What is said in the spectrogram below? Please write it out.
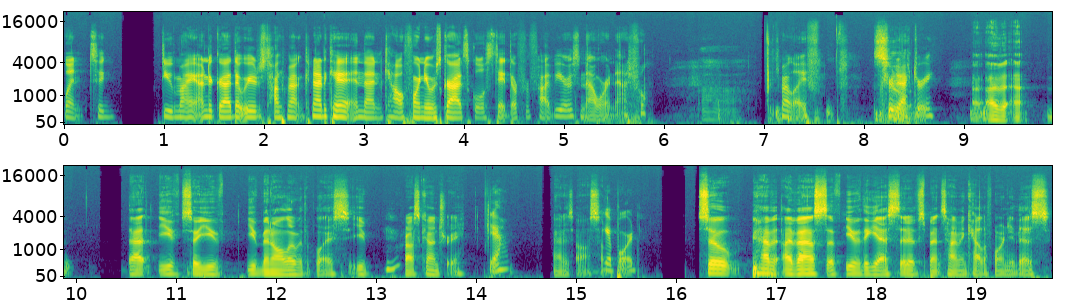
went to do my undergrad that we were just talking about in Connecticut, and then California was grad school. Stayed there for five years, and now we're in Nashville. Uh, It's my life So, trajectory. I- I've uh, that you've so you've you've been all over the place. You've Mhm. cross country. Yeah. That is I awesome. get bored. So have I've asked a few of the guests that have spent time in California this,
